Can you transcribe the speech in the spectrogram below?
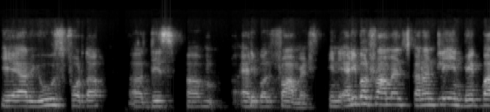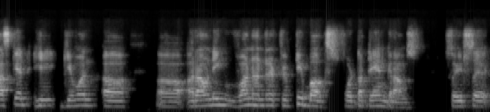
here used for the uh, this um, edible formats. In edible formats, currently in BigBasket, he given uh, uh, arounding 150 bucks for the 10 grams. So it's a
